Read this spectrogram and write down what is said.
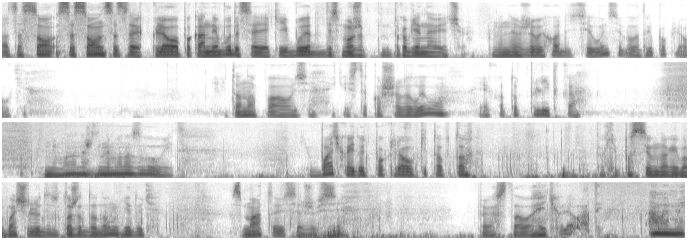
оце сон, це сонце, це кльово поки не буде, це який буде, десь може проб'є на вечір. У мене вже виходить в цій лунці було три покльовки. І то на паузі. Якесь таке шевелило, як ото плітка. Не можна, не можна зловити. Батька йдуть покльовки, тобто трохи пасивна риба. Бачу, люди теж додому їдуть, зматуються вже всі. Перестало геть клювати. Але ми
